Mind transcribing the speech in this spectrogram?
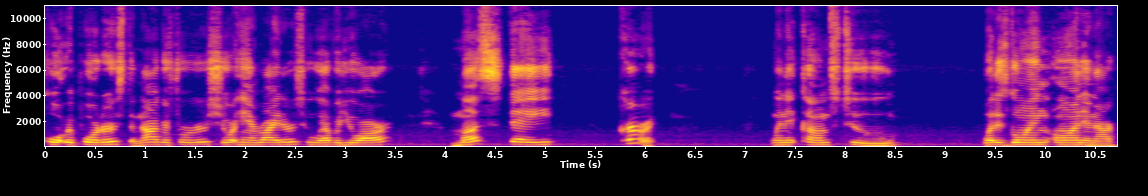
court reporters, stenographers, shorthand writers, whoever you are, must stay current when it comes to what is going on in our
